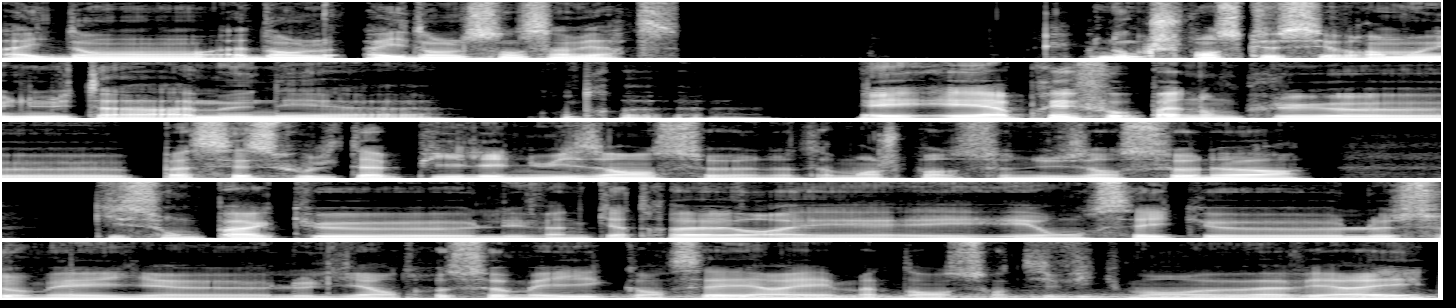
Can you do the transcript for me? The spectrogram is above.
aille dans, aille dans, le- aille dans le sens inverse. Donc je pense que c'est vraiment une lutte à, mener contre. Et, et après, il faut pas non plus passer sous le tapis les nuisances, notamment je pense aux nuisances sonores, qui sont pas que les 24 heures. Et, on sait que le sommeil, le lien entre sommeil et cancer est maintenant scientifiquement avéré.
